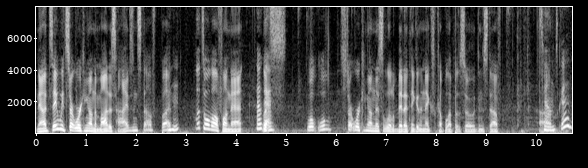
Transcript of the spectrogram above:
Now I'd say we'd start working on the modest hives and stuff, but Mhm. let's hold off on that. Okay. Let's we'll we'll start working on this a little bit. I think in the next couple episodes and stuff. Um, Sounds good.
